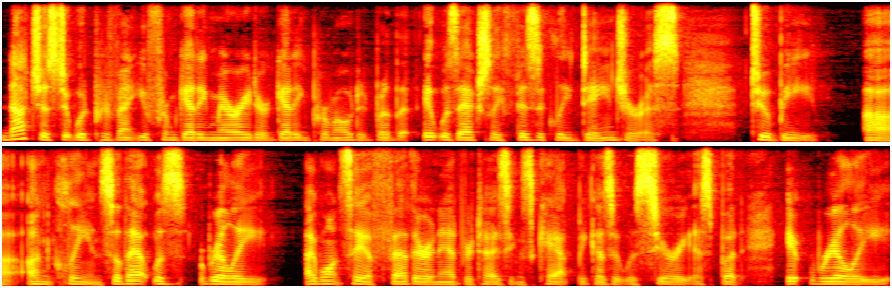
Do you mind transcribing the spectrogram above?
not just it would prevent you from getting married or getting promoted, but that it was actually physically dangerous to be uh, unclean. So that was really I won't say a feather in advertising's cap because it was serious, but it really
